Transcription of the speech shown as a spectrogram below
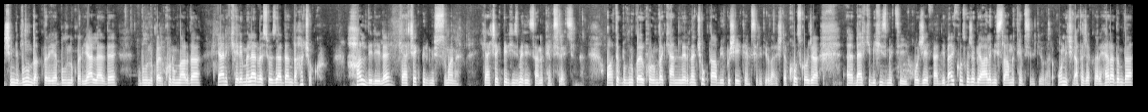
Şimdi bulundukları, bulundukları yerlerde, bulundukları konumlarda yani kelimeler ve sözlerden daha çok hal diliyle gerçek bir Müslümanı, gerçek bir hizmet insanı temsil etsinler. Artık bulundukları konumda kendilerinden çok daha büyük bir şeyi temsil ediyorlar. İşte koskoca e, belki bir hizmeti, hoca efendi, belki koskoca bir alem İslam'ı temsil ediyorlar. Onun için atacakları her adımda,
